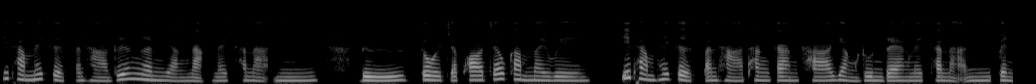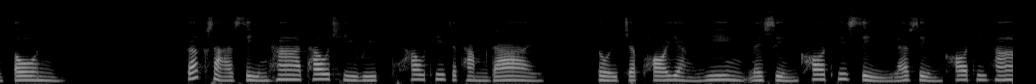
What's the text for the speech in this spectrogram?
ที่ทำให้เกิดปัญหาเรื่องเงินอย่างหนักในขณะนี้ หรือโดยเฉพาะเจ้ากรรมนายเวรที่ทำให้เกิดปัญหาทางการค้าอย่างรุนแรงในขณะนี้เป็นต้น รักษาศีลห้าเท่าชีวิตเท่าที่จะทำได้ โดยเฉพาะอย่างยิ่งในศีลข้อที่สี่และศีลข้อที่ห้า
